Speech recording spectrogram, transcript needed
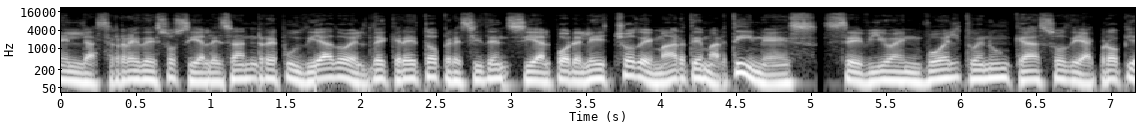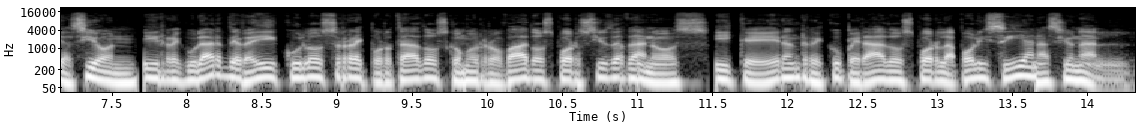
en las redes sociales han repudiado el decreto presidencial por el hecho de Marte Martínez se vio envuelto en un caso de apropiación irregular de vehículos reportados como robados por ciudadanos y que eran recuperados por la Policía Nacional.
